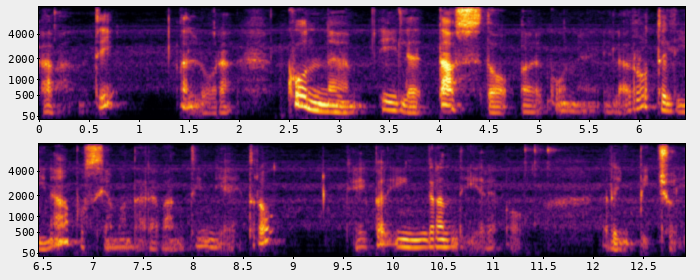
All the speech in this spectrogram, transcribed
avanti allora con il tasto eh, con la rotellina possiamo andare avanti e indietro okay, per ingrandire o rimpicciolire.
